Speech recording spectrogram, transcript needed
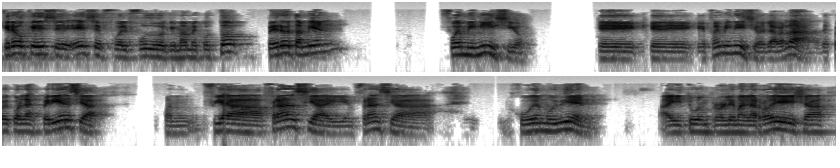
creo que ese, ese fue el fútbol que más me costó, pero también fue mi inicio, que, fue mi inicio, la verdad. Después con la experiencia, fui a Francia y en Francia jugué muy bien. Ahí tuve un problema en la rodilla.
